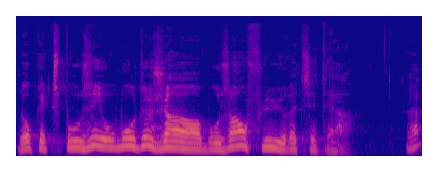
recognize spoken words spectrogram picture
donc exposés aux maux de jambes, aux enflures, etc. Hein.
